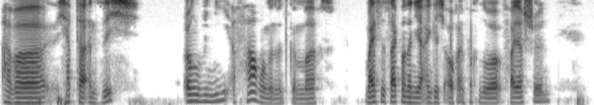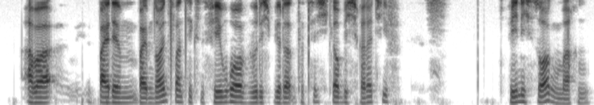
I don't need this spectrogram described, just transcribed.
Aber ich habe da an sich irgendwie nie Erfahrungen mitgemacht. Meistens sagt man dann ja eigentlich auch einfach nur feierschön. Aber bei dem, beim 29. Februar würde ich mir da tatsächlich, glaube ich, relativ wenig Sorgen machen.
